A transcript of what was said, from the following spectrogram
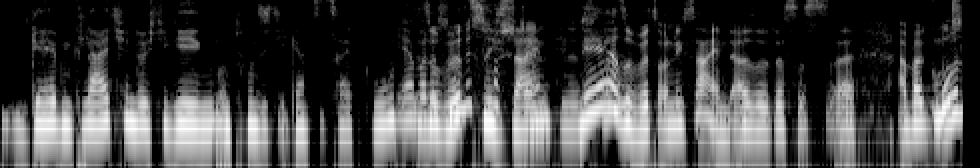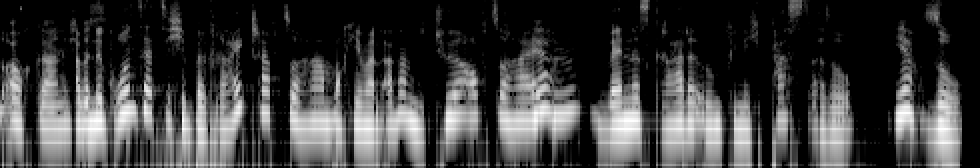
gelben Kleidchen durch die Gegend und tun sich die ganze Zeit gut. Ja, aber so ein wird's nicht sein. Nee, ne? so wird es auch nicht sein. Also das ist, äh, aber Muss auch gar nicht. aber Es- eine grundsätzliche Bereitschaft zu haben, auch jemand anderem die Tür aufzuhalten, wenn es gerade irgendwie nicht passt. Also Ja. so.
